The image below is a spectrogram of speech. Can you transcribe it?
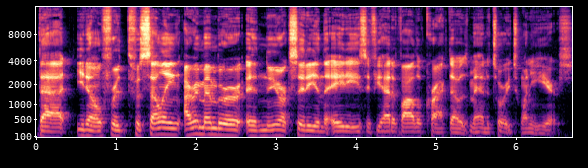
That you know, for for selling, I remember in New York City in the '80s, if you had a vial of crack, that was mandatory 20 years.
